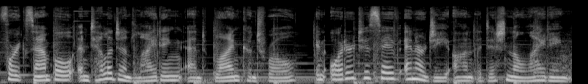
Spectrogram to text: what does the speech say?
For example, intelligent lighting and blind control in order to save energy on additional lighting.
